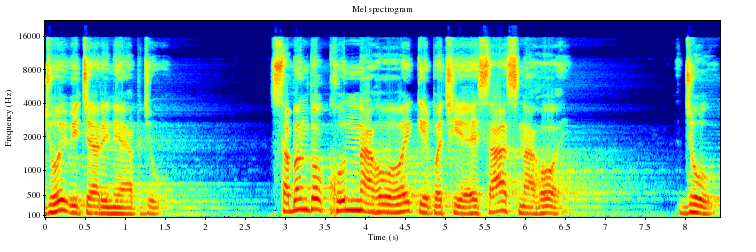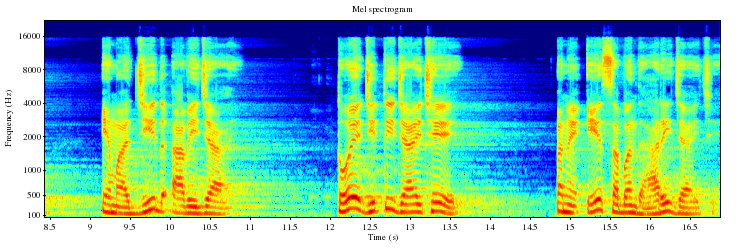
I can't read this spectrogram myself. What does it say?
જોઈ વિચારીને આપજો. સંબંધો ખૂનના હોય કે પછી અહેસાસના હોય. જો એમાં જીદ આવી જાય, તોય જીતી જાય છે અને એ સંબંધ હારી જાય છે.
